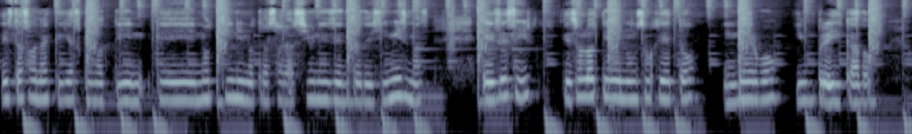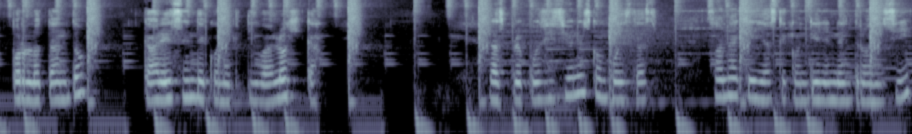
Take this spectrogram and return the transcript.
estas son aquellas que no, que no tienen otras oraciones dentro de sí mismas, es decir, que solo tienen un sujeto, un verbo y un predicado. Por lo tanto, carecen de conectiva lógica. Las preposiciones compuestas son aquellas que contienen dentro de sí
